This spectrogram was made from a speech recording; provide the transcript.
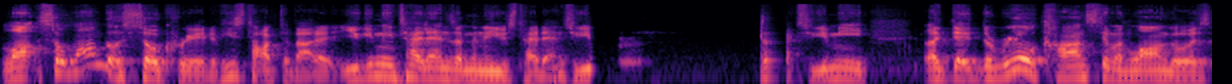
Long, so Longo is so creative. He's talked about it. You give me tight ends, I'm going to use tight ends. You give, you give me like the, the real constant with Longo is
